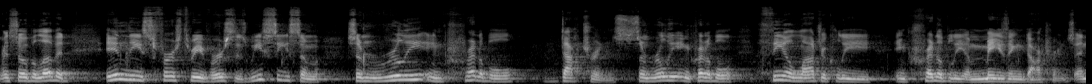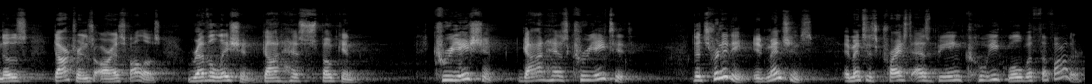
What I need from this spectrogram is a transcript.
And so, beloved, in these first three verses, we see some, some really incredible doctrines, some really incredible, theologically incredibly amazing doctrines. And those doctrines are as follows Revelation, God has spoken. Creation, God has created. The Trinity, it mentions. It mentions Christ as being co equal with the Father.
